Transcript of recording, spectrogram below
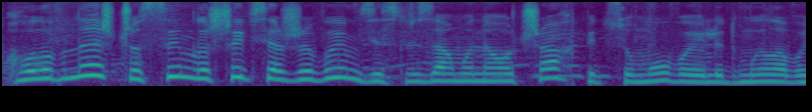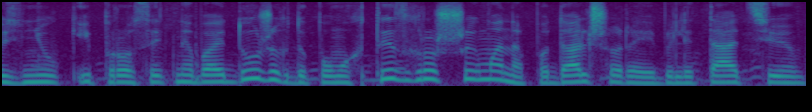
Головне, що син лишився живим зі сльозами на очах, підсумовує Людмила Вознюк і просить небайдужих допомогти з грошима на подальшу реабілітацію.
